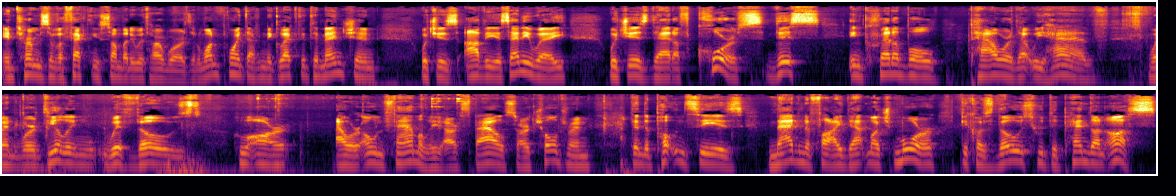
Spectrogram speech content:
in terms of affecting somebody with our words. And one point I've neglected to mention, which is obvious anyway, which is that of course this incredible power that we have when we're dealing with those who are our own family, our spouse, our children, then the potency is magnified that much more because those who depend on us,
